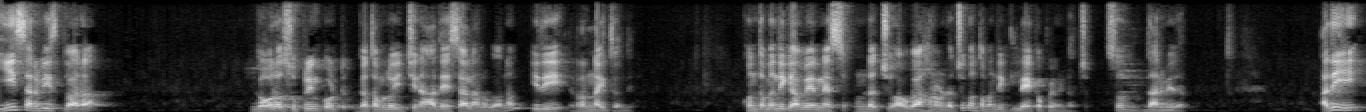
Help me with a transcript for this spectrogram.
ఈ సర్వీస్ ద్వారా గౌరవ సుప్రీంకోర్టు గతంలో ఇచ్చిన ఆదేశాల అనుగుణం ఇది రన్ అవుతుంది. కొంతమందికి అవేర్నెస్ ఉండొచ్చు అవగాహన ఉండొచ్చు కొంతమందికి లేకపోయి ఉండొచ్చు. సో దాని మీద. అది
